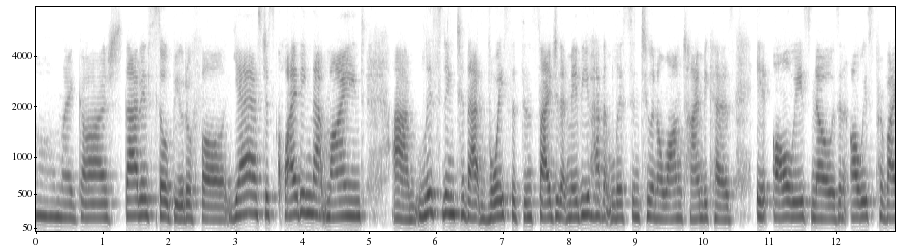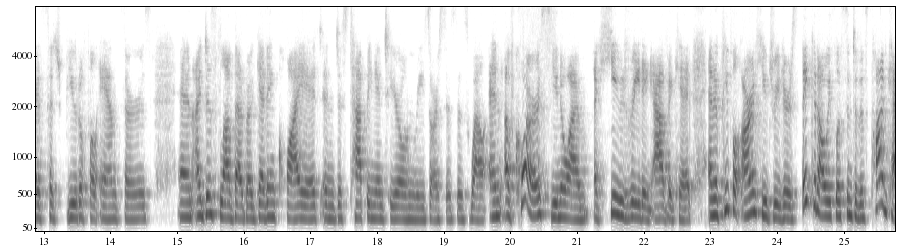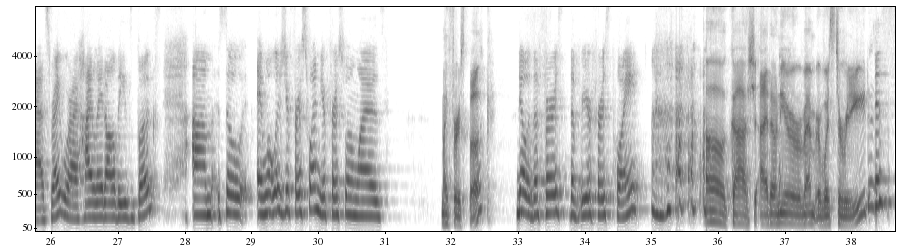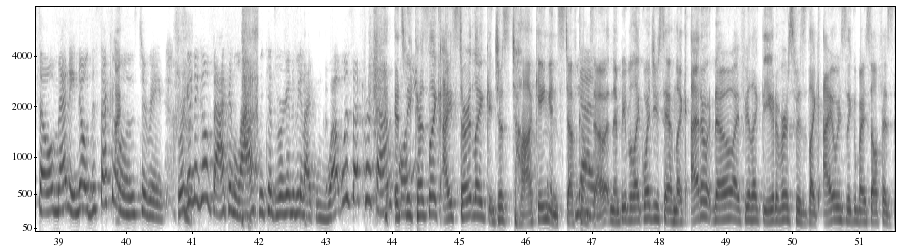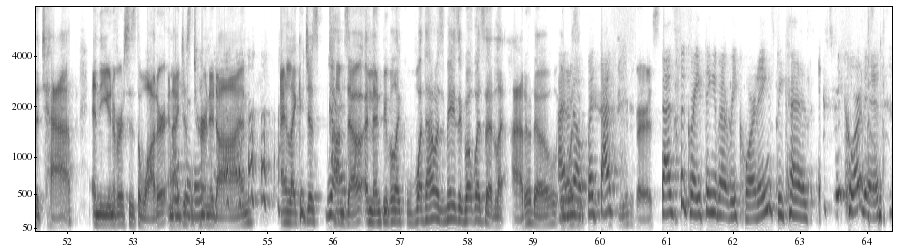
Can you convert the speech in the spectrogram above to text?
Oh my gosh, that is so beautiful. Yes, just quieting that mind, um, listening to that voice that's inside you that maybe you haven't listened to in a long time because it always knows and always provides such beautiful answers. And I just love that about getting quiet and just tapping into your own resources as well. And of course, you know, I'm a huge reading advocate. And if people aren't huge readers, they could always listen to this podcast, right? Where I highlight all these books. Um, so, and what was your first one? Your first one was? My first book? No, the first, the, your first point. oh gosh, I don't even remember. Was to read? Just so many. No, the second I, one was to read. We're gonna go back and laugh because we're gonna be like, what was that profound? It's point? because like I start like just talking and stuff yes. comes out, and then people are like, what'd you say? I'm like, I don't know. I feel like the universe was like I always think of myself as the tap and the universe is the water, and I just turn it on. and like it just yes. comes out and then people are like what? That was amazing. What was it? Like i don't know. I don't know but that's the universe. that's the great thing about recordings because it's recorded.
